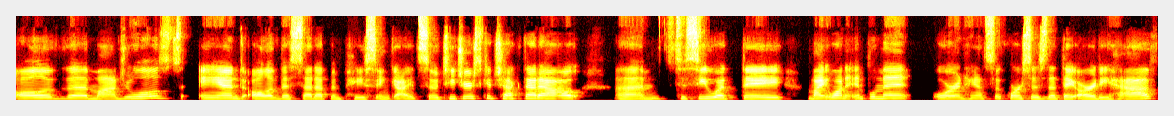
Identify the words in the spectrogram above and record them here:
all of the modules and all of the setup and pacing guides. So teachers could check that out um, to see what they might want to implement or enhance the courses that they already have.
